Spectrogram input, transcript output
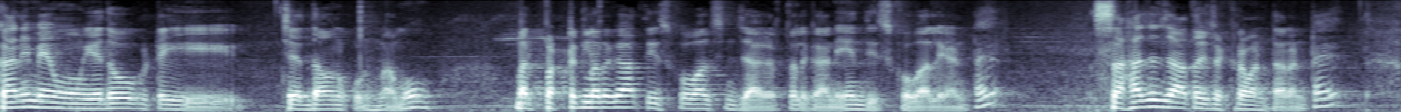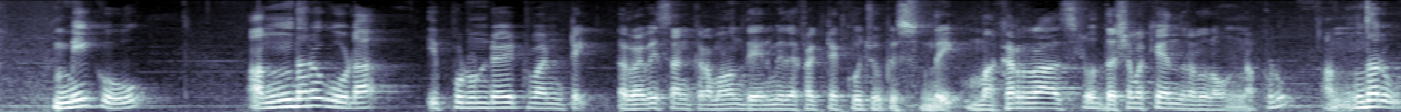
కానీ మేము ఏదో ఒకటి చేద్దాం అనుకుంటున్నాము. మరి పర్టికులర్గా తీసుకోవాల్సిన జాగ్రత్తలు కానీ ఏం తీసుకోవాలి అంటే సహజ జాతక చక్రం అంటారంటే మీకు అందరూ కూడా ఇప్పుడు ఉండేటువంటి రవి సంక్రమణం దేని మీద ఎఫెక్ట్ ఎక్కువ చూపిస్తుంది? మకర రాశిలో దశమ కేంద్రంలో ఉన్నప్పుడు అందరూ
